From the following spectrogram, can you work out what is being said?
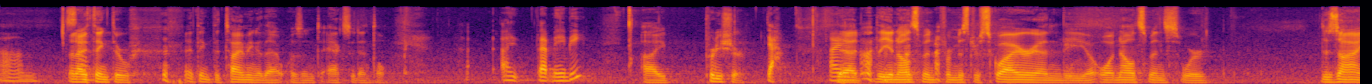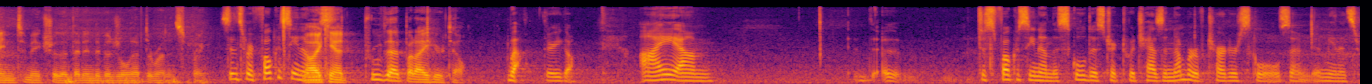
um, And I think there, I think the timing of that wasn't accidental. I, that may be, I'm pretty sure yeah. I- that the announcement from Mr. Squire and the uh, announcements were designed to make sure that that individual would have to run in spring. Since we're focusing on. Now, I this- can't prove that, but I hear tell. Well, there you go. I, um, th- uh, just focusing on the school district, which has a number of charter schools, and I mean, it's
